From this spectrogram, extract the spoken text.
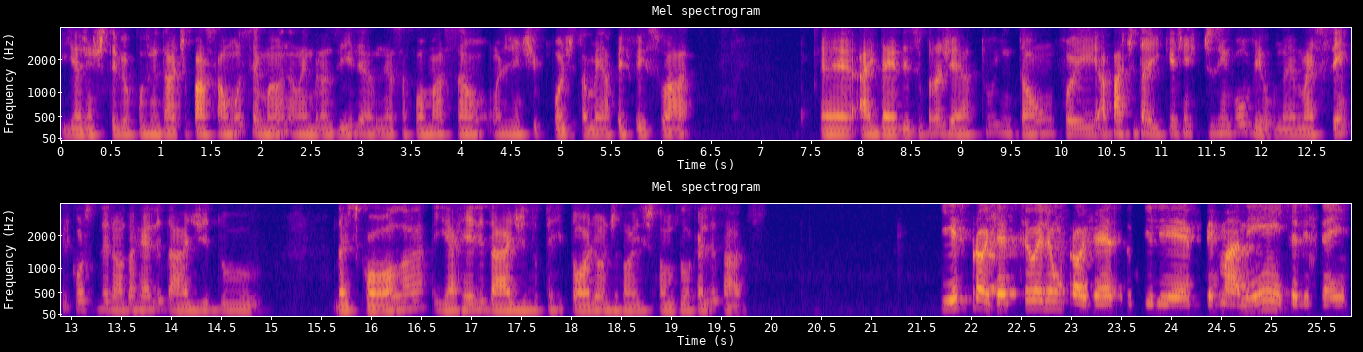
e a gente teve a oportunidade de passar uma semana lá em Brasília nessa formação, onde a gente pôde também aperfeiçoar é, a ideia desse projeto. Então, foi a partir daí que a gente desenvolveu, né? Mas sempre considerando a realidade do, da escola e a realidade do território onde nós estamos localizados. E esse projeto seu, ele é um projeto que ele é permanente, ele tem,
